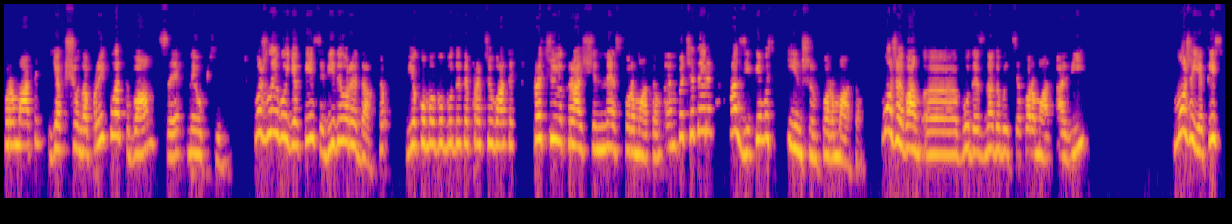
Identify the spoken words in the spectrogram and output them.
формати, якщо, наприклад, вам це необхідно. Можливо, якийсь відеоредактор, в якому ви будете працювати, працює краще не з форматом MP4, а з якимось іншим форматом. Може, вам е, буде знадобитися формат AVI, може якийсь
